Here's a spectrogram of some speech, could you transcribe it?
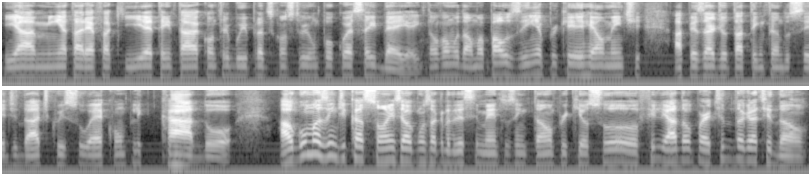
E a minha tarefa aqui é tentar contribuir para desconstruir um pouco essa ideia. Então vamos dar uma pausinha porque realmente, apesar de eu estar tentando ser didático, isso é complicado. Algumas indicações e alguns agradecimentos então, porque eu sou filiado ao Partido da Gratidão.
